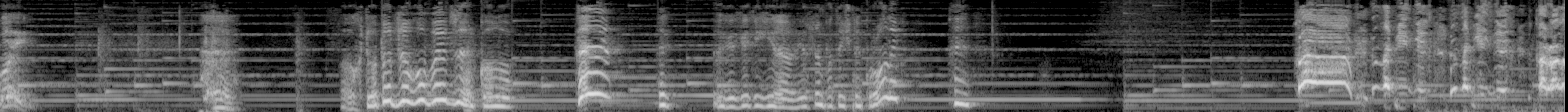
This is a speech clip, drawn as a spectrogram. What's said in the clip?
Ой. Е, А хто тут загубив дзеркало? Е? Е, е, Я, я симпатичний кролик. Е. Запізнюсь! Запізнюсь! Королева!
